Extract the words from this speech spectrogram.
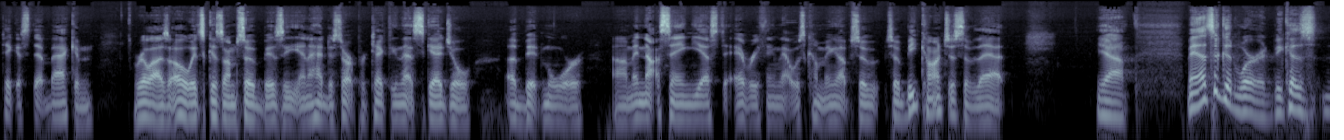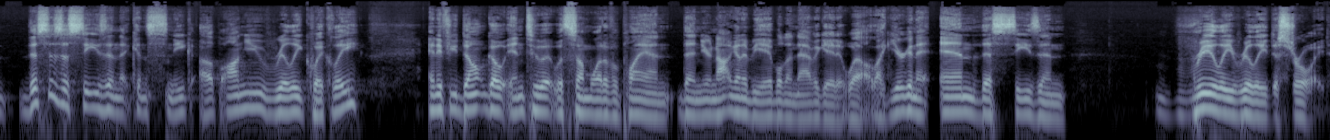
take a step back and realize oh it's because i'm so busy and i had to start protecting that schedule a bit more um, and not saying yes to everything that was coming up so so be conscious of that Yeah. Man, that's a good word because this is a season that can sneak up on you really quickly. And if you don't go into it with somewhat of a plan, then you're not going to be able to navigate it well. Like you're going to end this season really, really destroyed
